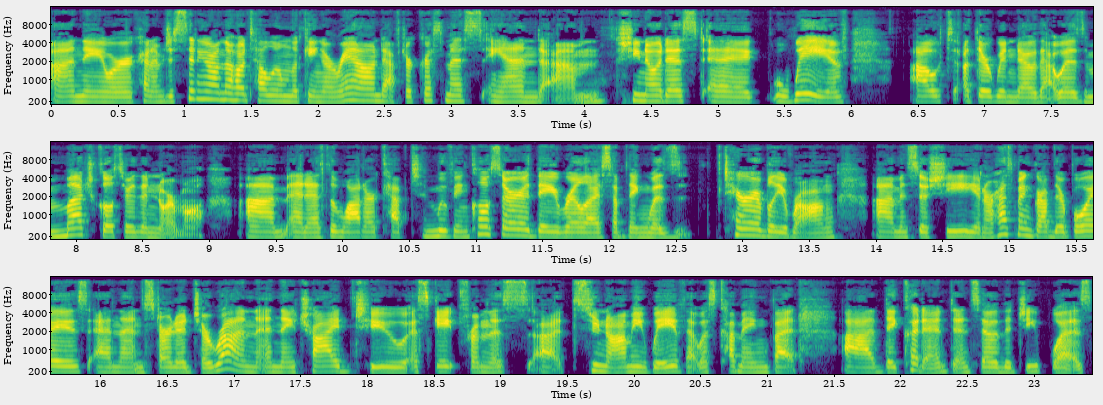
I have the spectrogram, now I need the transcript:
And they were kind of just sitting around the hotel room looking around after Christmas. And um, she noticed a wave out at their window that was much closer than normal. Um, and as the water kept moving closer, they realized something was terribly wrong. Um, and so she and her husband grabbed their boys and then started to run. And they tried to escape from this uh, tsunami wave that was coming, but uh, they couldn't. And so the Jeep was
